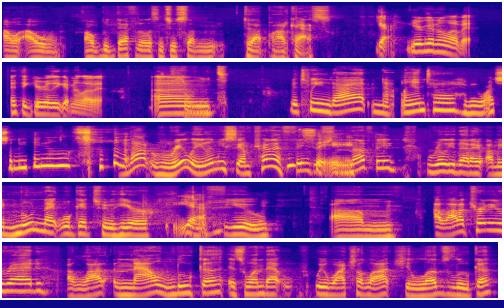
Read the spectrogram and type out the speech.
i'll i'll, I'll be definitely listening to some to that podcast Yeah, you're gonna love it. I think you're really gonna love it. Um, Sweet. between that and Atlanta, have you watched anything else? Not really. Let me see. I'm trying to think. There's nothing really that I. I mean, Moon Knight we'll get to here in yeah. a few. Um, a lot of Turning Red. A lot now. Luca is one that we watch a lot. She loves Luca.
